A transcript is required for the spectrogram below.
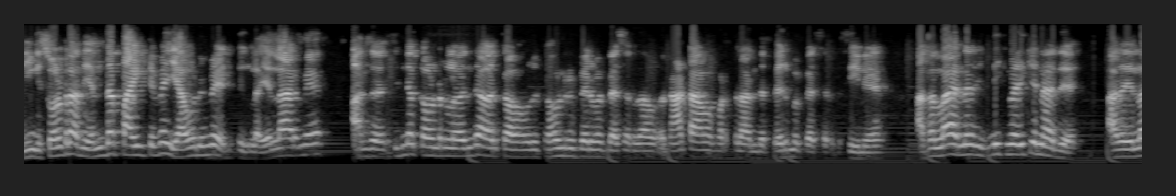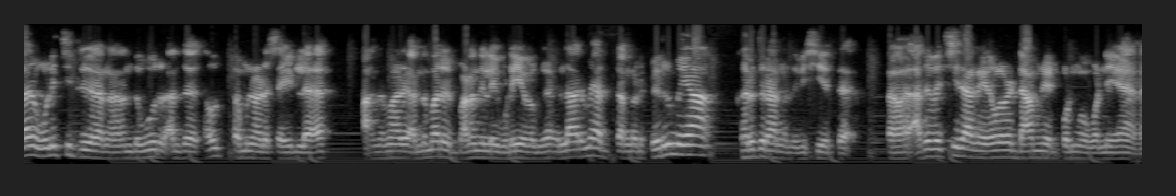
நீங்க சொல்ற அந்த எந்த பாயிண்ட்டுமே எவனுமே எடுத்துக்கல. எல்லாருமே அந்த சின்ன கவுண்டர்ல வந்து அவருக்கு ஒரு கவுண்டர் பெருமை பேசுறதா நாட்டாம படத்துல அந்த பெருமை பேசுறது சீனு அதெல்லாம் என்ன இன்னைக்கு வரைக்கும் என்னது அது? அதை எல்லாரும் ஒழிச்சிட்டு இருக்கிறாங்க அந்த ஊர் அந்த சவுத் தமிழ்நாடு சைட்ல அந்த மாதிரி அந்த மாதிரி மனநிலை உடையவங்க எல்லாருமே அது தங்களோட பெருமையா கருதுறாங்க அந்த விஷயத்த. அதை வச்சு நாங்க எவ்வளவு டாமினேட் பண்ணுவோம். உன்னைய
